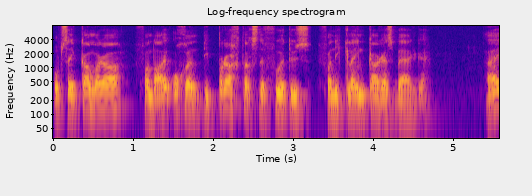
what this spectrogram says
Op sy kamera van daai oggend die pragtigste fotos van die klein Karasberge. Hy,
